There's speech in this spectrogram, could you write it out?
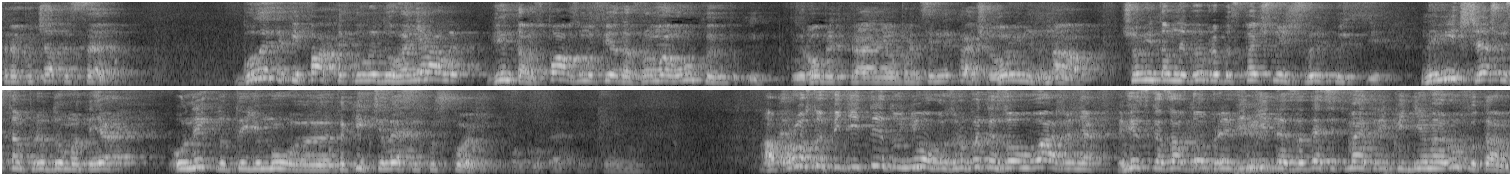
треба почати з себе. Були такі факти, коли доганяли, він там впав з мопеда, зламав руку і, роблять крайнього працівника. Чого він гнав? Чого він там не вибрав безпечної швидкості? Не міг ще щось там придумати, як уникнути йому е, таких тілесних ушкоджень. А просто підійти до нього, зробити зауваження. Він сказав, добре, він відійде за 10 метрів, підніме руку там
